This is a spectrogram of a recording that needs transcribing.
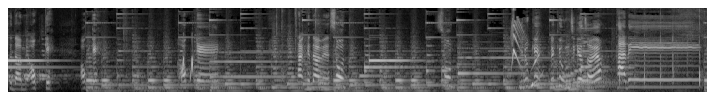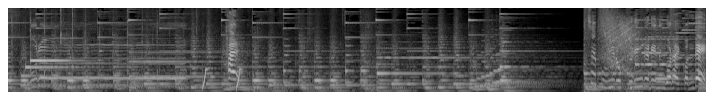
그 다음에 어깨. 어깨. 어깨. 자, 그 다음에 손. 손. 이렇게, 이렇게 움직여져요. 다리. 무릎. 팔. 신체 부위로 그림 그리는 걸 할 건데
